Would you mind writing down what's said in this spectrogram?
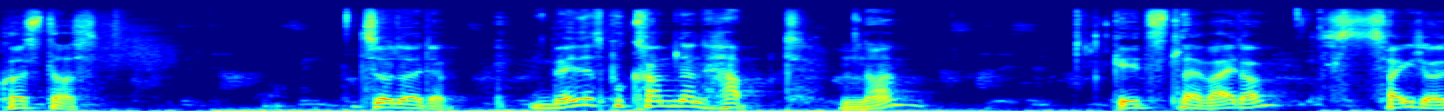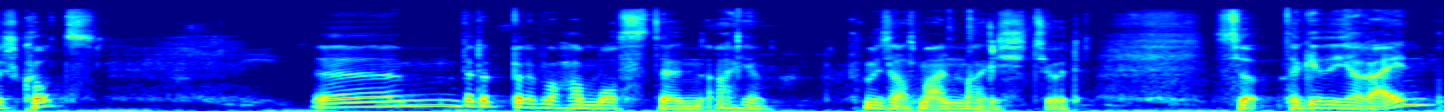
Kostet das. So Leute, wenn ihr das Programm dann habt, na, geht's gleich weiter. Das zeige ich euch kurz. Ähm, bitte, bitte, wo haben wir es denn? Ach hier, ich muss erstmal anmachen, ich Idiot. So, da geht ihr hier rein.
